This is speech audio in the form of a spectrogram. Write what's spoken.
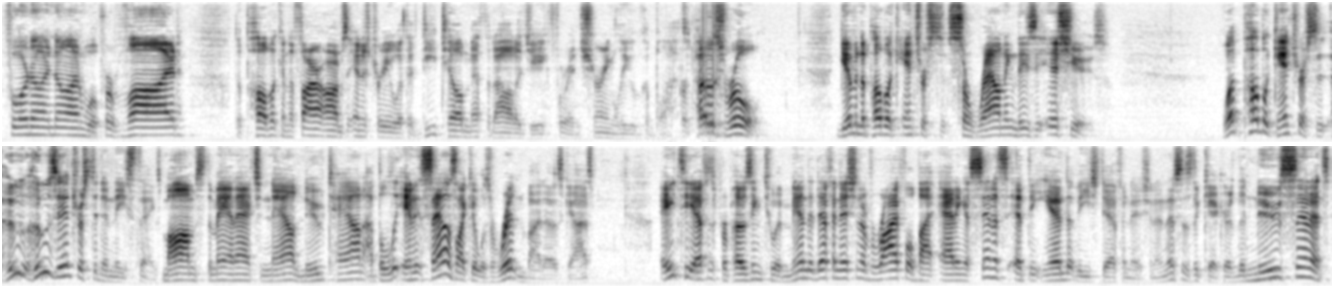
499 will provide the public and the firearms industry with a detailed methodology for ensuring legal compliance. Proposed rule. Given the public interest surrounding these issues, what public interest? Who who's interested in these things? Moms Demand Action Now, Newtown, I believe, and it sounds like it was written by those guys. ATF is proposing to amend the definition of rifle by adding a sentence at the end of each definition, and this is the kicker: the new sentence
